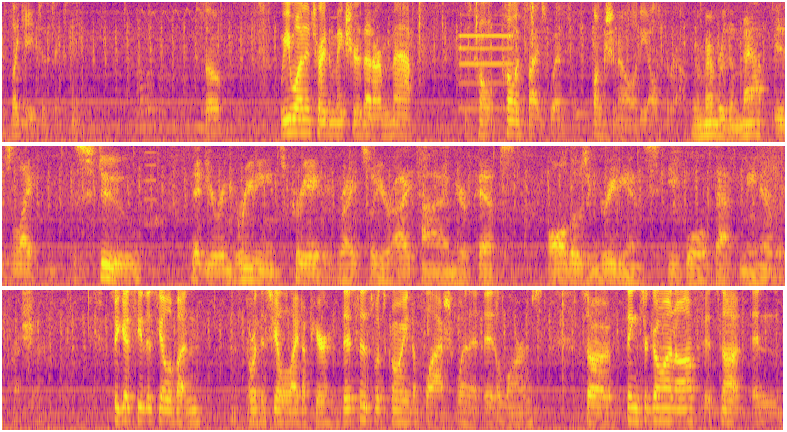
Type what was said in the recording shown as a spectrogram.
It's like 8 to 16. So we want to try to make sure that our map is co- coincides with functionality all throughout. Remember, the map is like the stew that your ingredients created, right? So your I time, your pips, all those ingredients equal that mean airway pressure. So you guys see this yellow button or this yellow light up here? This is what's going to flash when it, it alarms. So if things are going off, it's not, and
